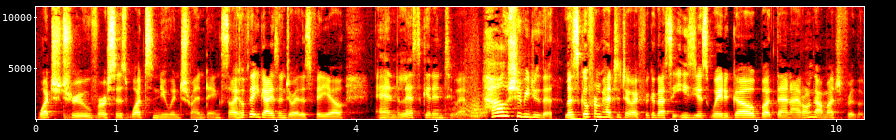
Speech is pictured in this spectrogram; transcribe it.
what's true versus what's new and trending. So I hope that you guys enjoy this video and let's get into it. How should we do this? Let's go from head to toe. I figured that's the easiest way to go, but then I don't got much for the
